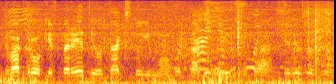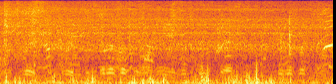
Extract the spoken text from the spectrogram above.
Два кроки вперед і отак стоїмо. Отак стоїмо. Так, через одного. Швидко, швидко. Через одного. Ні, ви стоїте. Через одного.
